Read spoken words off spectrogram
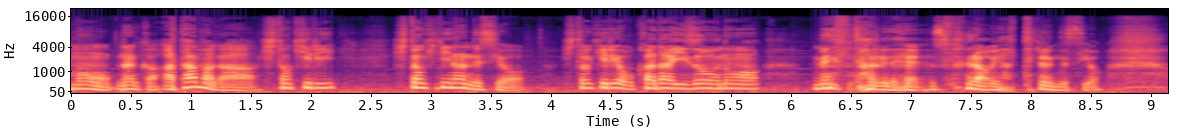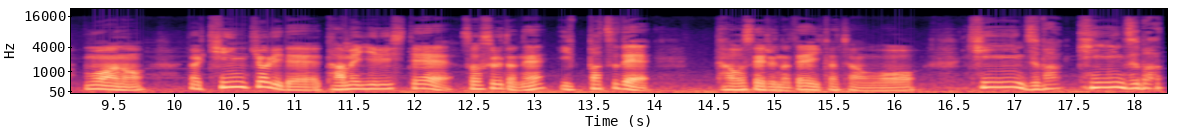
もうなんか頭が人切り、人切りなんですよ。人切り岡田伊蔵のメンタルで スプラをやってるんですよ。もうあの、近距離でため切りして、そうするとね、一発で倒せるので、イカちゃんを、キーンズバッ、キーンズバッ。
